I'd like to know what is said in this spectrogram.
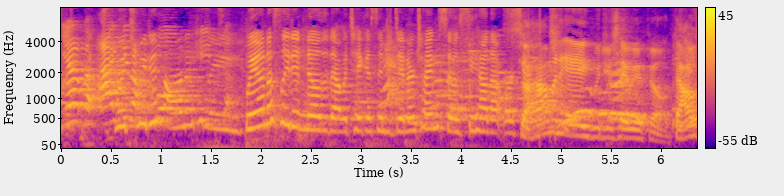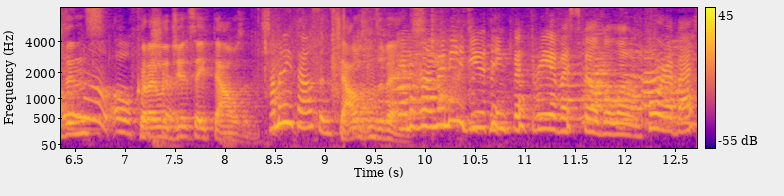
Yeah, but I Which we didn't honestly. pizza. We honestly didn't know that that would take us into dinner time. So see how that works So out. how many eggs would you say we filled? Thousands? Oh, for Could I legit say thousands? How many thousands? Thousands of eggs. And how many do you think the three of us filled alone? Four of us.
